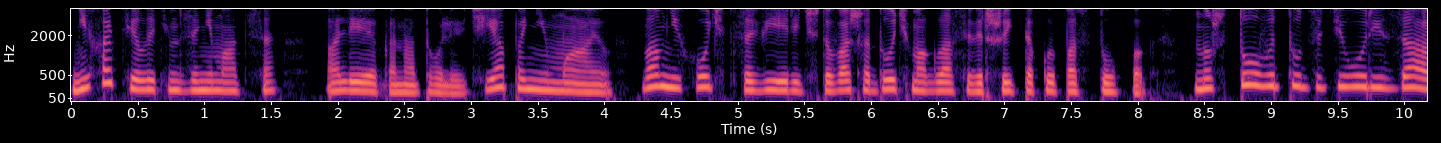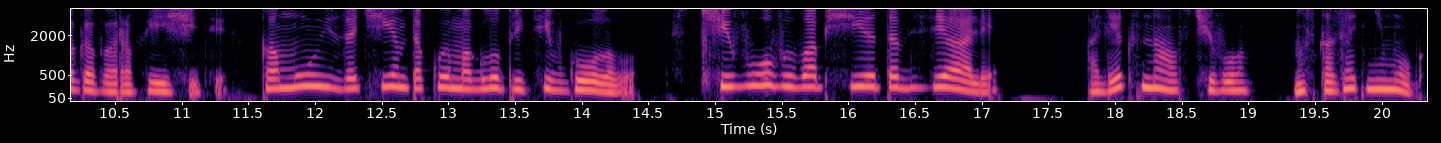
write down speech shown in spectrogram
не хотел этим заниматься – «Олег Анатольевич, я понимаю, вам не хочется верить, что ваша дочь могла совершить такой поступок. Но что вы тут за теории заговоров ищете? Кому и зачем такое могло прийти в голову? С чего вы вообще это взяли?» Олег знал, с чего, но сказать не мог.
